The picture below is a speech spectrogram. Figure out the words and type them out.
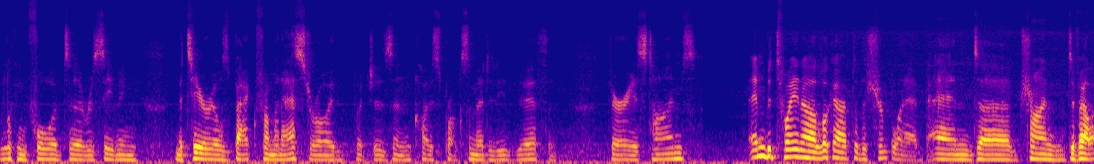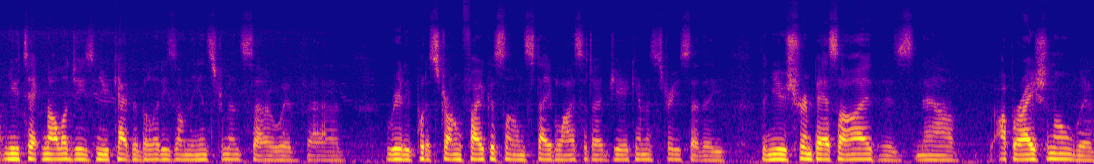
looking forward to receiving materials back from an asteroid which is in close proximity to the Earth at various times. In between, I look after the SHRIMP lab and uh, try and develop new technologies, new capabilities on the instruments. So we've uh, really put a strong focus on stable isotope geochemistry. So the, the new SHRIMP SI is now operational. We're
